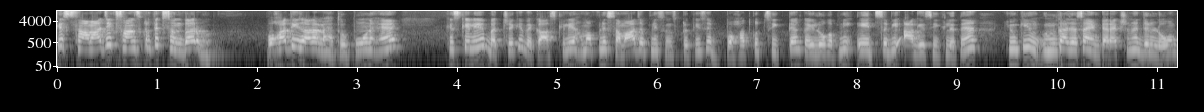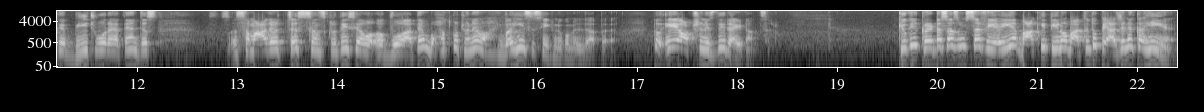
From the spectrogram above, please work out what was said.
कि सामाजिक, सांस्कृतिक संदर्भ बहुत ही ज़्यादा महत्वपूर्ण है। किसके लिए? बच्चे के विकास के लिए। हम अपने समाज, अपनी संस्कृति से बहुत कुछ सीखते हैं। कई लोग अपनी एज से भी आगे सीख लेते हैं, क्योंकि उनका जैसा इंटरेक्शन है, जिन लोगों के बीच वो रहते हैं, जिस समाज और जिस संस्कृति से वो आते हैं, बहुत कुछ उन्हें वहीं से सीखने को मिल जाता है। तो A option is the right answer क्योंकि क्रिटिसिज्म सिर्फ़ यही है, बाकी तीनों बातें तो प्याजे ने कही है।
